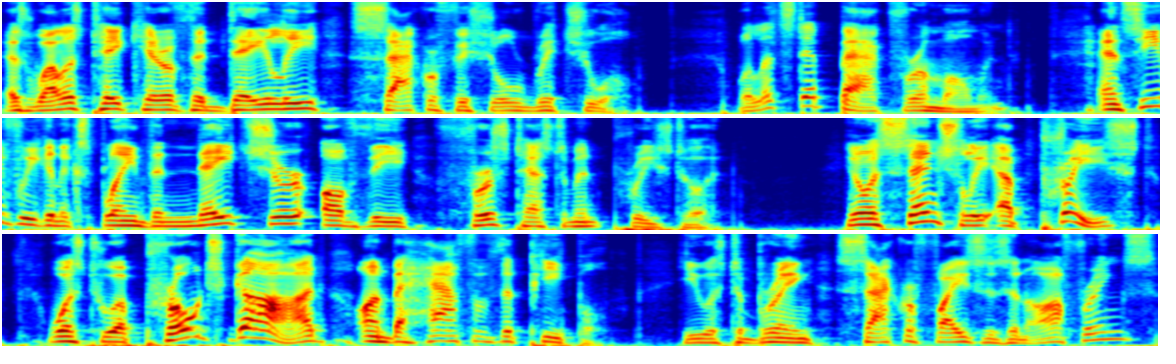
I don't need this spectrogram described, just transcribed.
as well as take care of the daily sacrificial ritual. Well, let's step back for a moment and see if we can explain the nature of the First Testament priesthood. You know, essentially, a priest was to approach God on behalf of the people. He was to bring sacrifices and offerings.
